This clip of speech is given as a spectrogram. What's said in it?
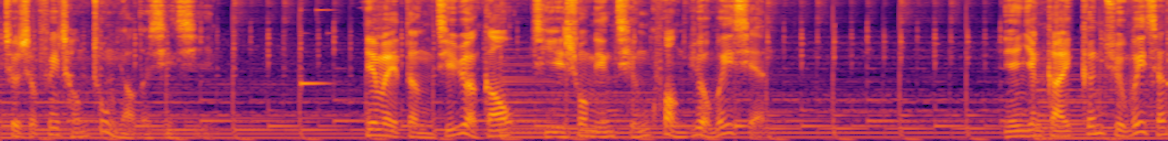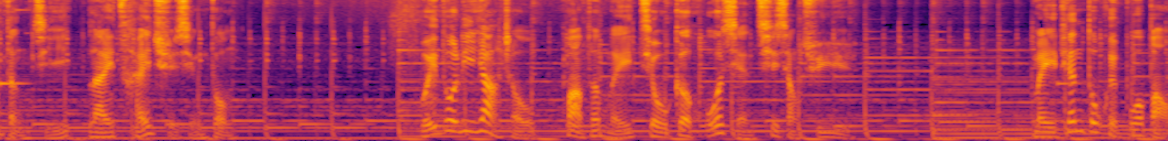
这是非常重要的信息，因为等级越高，即说明情况越危险。您应该根据危险等级来采取行动。维多利亚州划分为九个火险气象区域，每天都会播报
